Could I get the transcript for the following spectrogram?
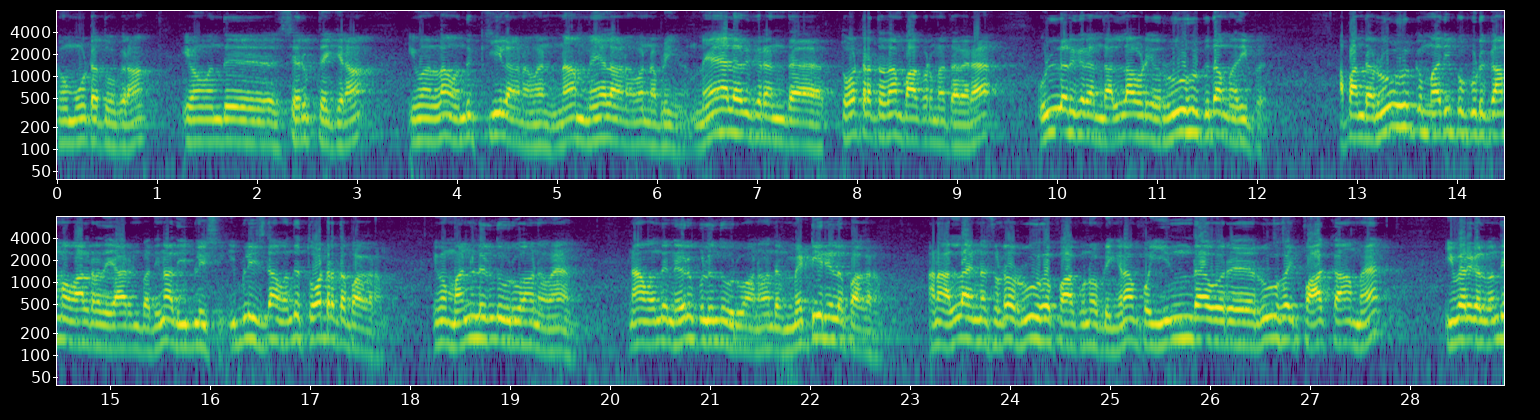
இவன் மூட்டை தூக்குறான். இவன் வந்து செருப்பு தைக்கிறான். இவன்லாம் வந்து கீழானவன் நான் மேலானவன் அப்படிங்கிற மேலே இருக்கிற அந்த தோற்றத்தை தான் பார்க்குறோமே தவிர உள்ளே இருக்கிற அந்த அல்லாவுடைய ரூஹுக்கு தான் மதிப்பு. அப்போ அந்த ரூஹுக்கு மதிப்பு கொடுக்காம வாழ்கிறது யாருன்னு பார்த்தீங்கன்னா அது இப்லீஸ். இப்லீஸ் தான் வந்து தோற்றத்தை பார்க்குறான் இவன் மண்ணிலிருந்து உருவானவன் நான் வந்து நெருப்புலேருந்து உருவானவன் அந்த மெட்டீரியலை பார்க்குறான் ஆனால் அல்லாஹ் என்ன சொல்கிறான் ரூஹை பார்க்கணும் அப்படிங்கிறான். இப்போ இந்த ஒரு ரூஹை பார்க்காம இவர்கள் வந்து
